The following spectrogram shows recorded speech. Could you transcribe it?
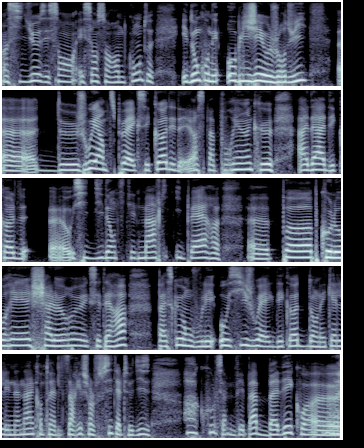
insidieuse et sans et sans s'en rendre compte. Et donc on est obligé aujourd'hui de jouer un petit peu avec ces codes. Et d'ailleurs c'est pas pour rien que Ada a des codes euh, aussi d'identité de marque hyper euh, pop, coloré, chaleureux, etc. Parce qu'on voulait aussi jouer avec des codes dans lesquels les nanas, quand elles arrivent sur le site, elles se disent Oh cool, ça me fait pas bader quoi. Euh.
